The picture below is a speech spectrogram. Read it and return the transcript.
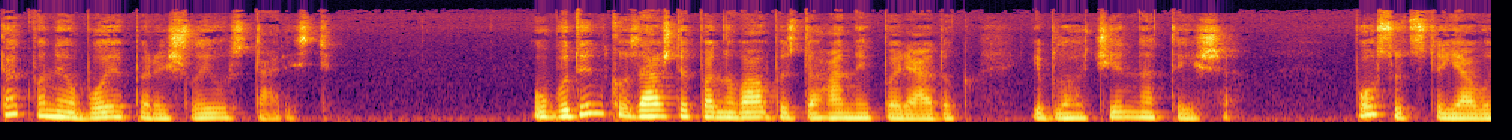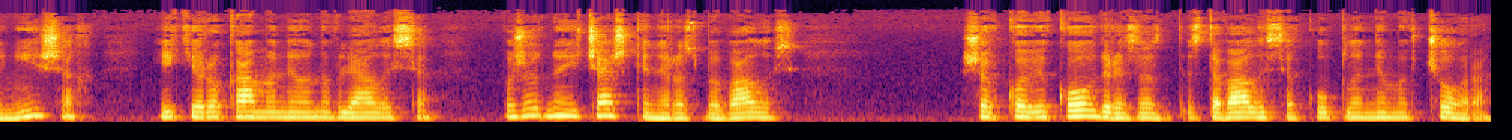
Так вони обоє перейшли у старість. У будинку завжди панував бездоганний порядок і благочинна тиша. Посуд стояв у нішах, які роками не оновлялися, бо жодної чашки не розбивалось. Шовкові ковдри здавалися купленими вчора.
